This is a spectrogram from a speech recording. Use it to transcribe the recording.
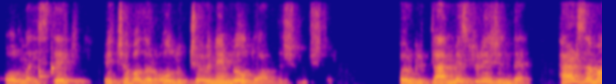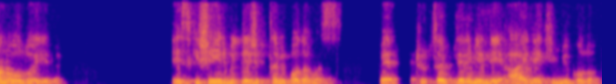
olma istek ve çabaları oldukça önemli olduğu anlaşılmıştır. Örgütlenme sürecinde her zaman olduğu gibi Eskişehir Bilecik Tabip Odamız ve Türk Tabipleri Birliği Aile Hekimliği Kolu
